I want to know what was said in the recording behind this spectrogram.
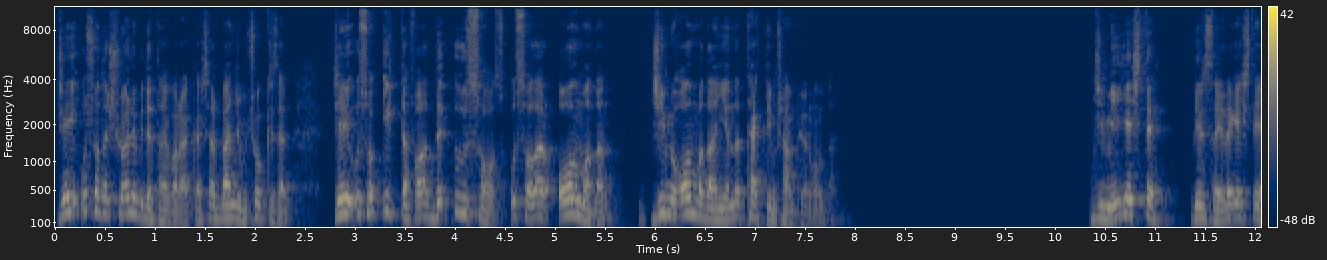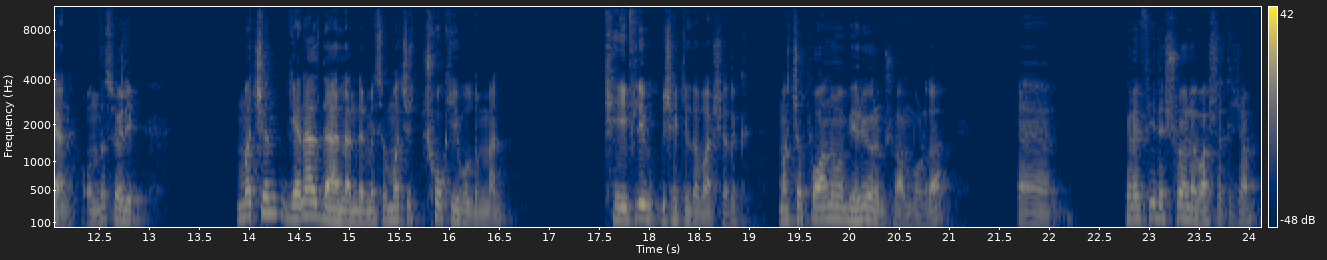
Jey Uso'da şöyle bir detay var arkadaşlar. Bence bu çok güzel. Jey Uso ilk defa The Usos, Uso'lar olmadan, Jimmy olmadan yanında tag team şampiyon oldu. Jimmy'yi geçti. Bir sayıda geçti yani. Onu da söyleyeyim. Maçın genel değerlendirmesi. Maçı çok iyi buldum ben. Keyifli bir şekilde başladık. Maça puanımı veriyorum şu an burada. Ee, grafiği de şöyle başlatacağım.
